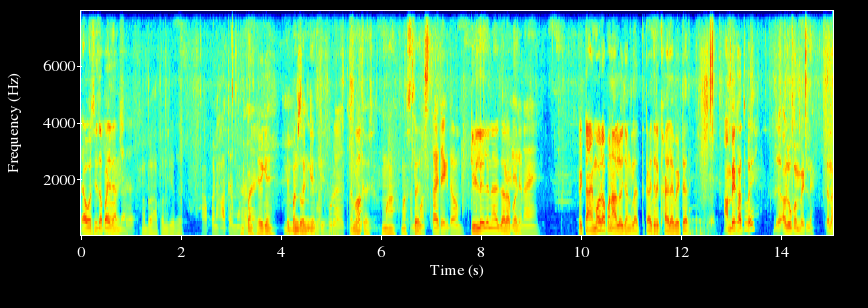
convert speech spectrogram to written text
या वर्षीचा पहिल्यांदा. आपण घेतो आपण हा तर मोठा आपण हे घे हे पण दोन घे. भरपूर आहेत. कमी कर मा मस्त आहे मस्त आहेत एकदम. किडलेले नाही जरा पण. नाही. हे टायमावर आपण आलो जंगलात. काहीतरी खायला भेटेल. आंबे खातोय. अळू पण भेटले. चला.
